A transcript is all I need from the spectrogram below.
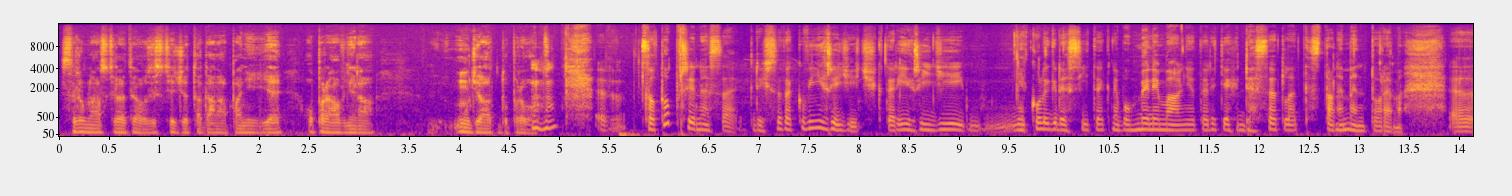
17 letého zjistit, že ta daná paní je oprávněna mu dělat doprovod. Mm-hmm. Co to přinese, když se takový řidič, který řídí několik desítek nebo minimálně tedy těch deset let, stane mentorem? Eh,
